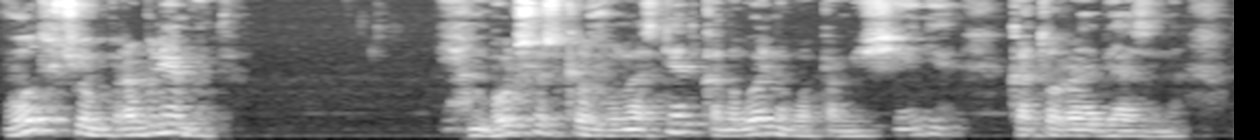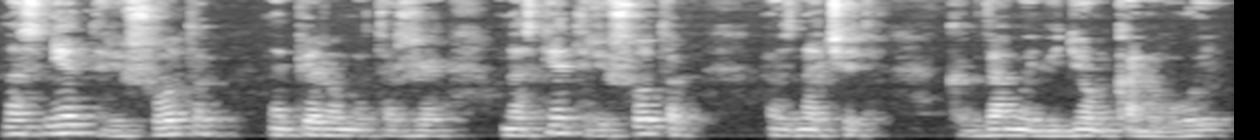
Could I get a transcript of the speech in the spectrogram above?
Вот в чем проблема-то. Я вам больше скажу, у нас нет конвойного помещения, которое обязано. У нас нет решеток на первом этаже. У нас нет решеток, значит, когда мы ведем конвой.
